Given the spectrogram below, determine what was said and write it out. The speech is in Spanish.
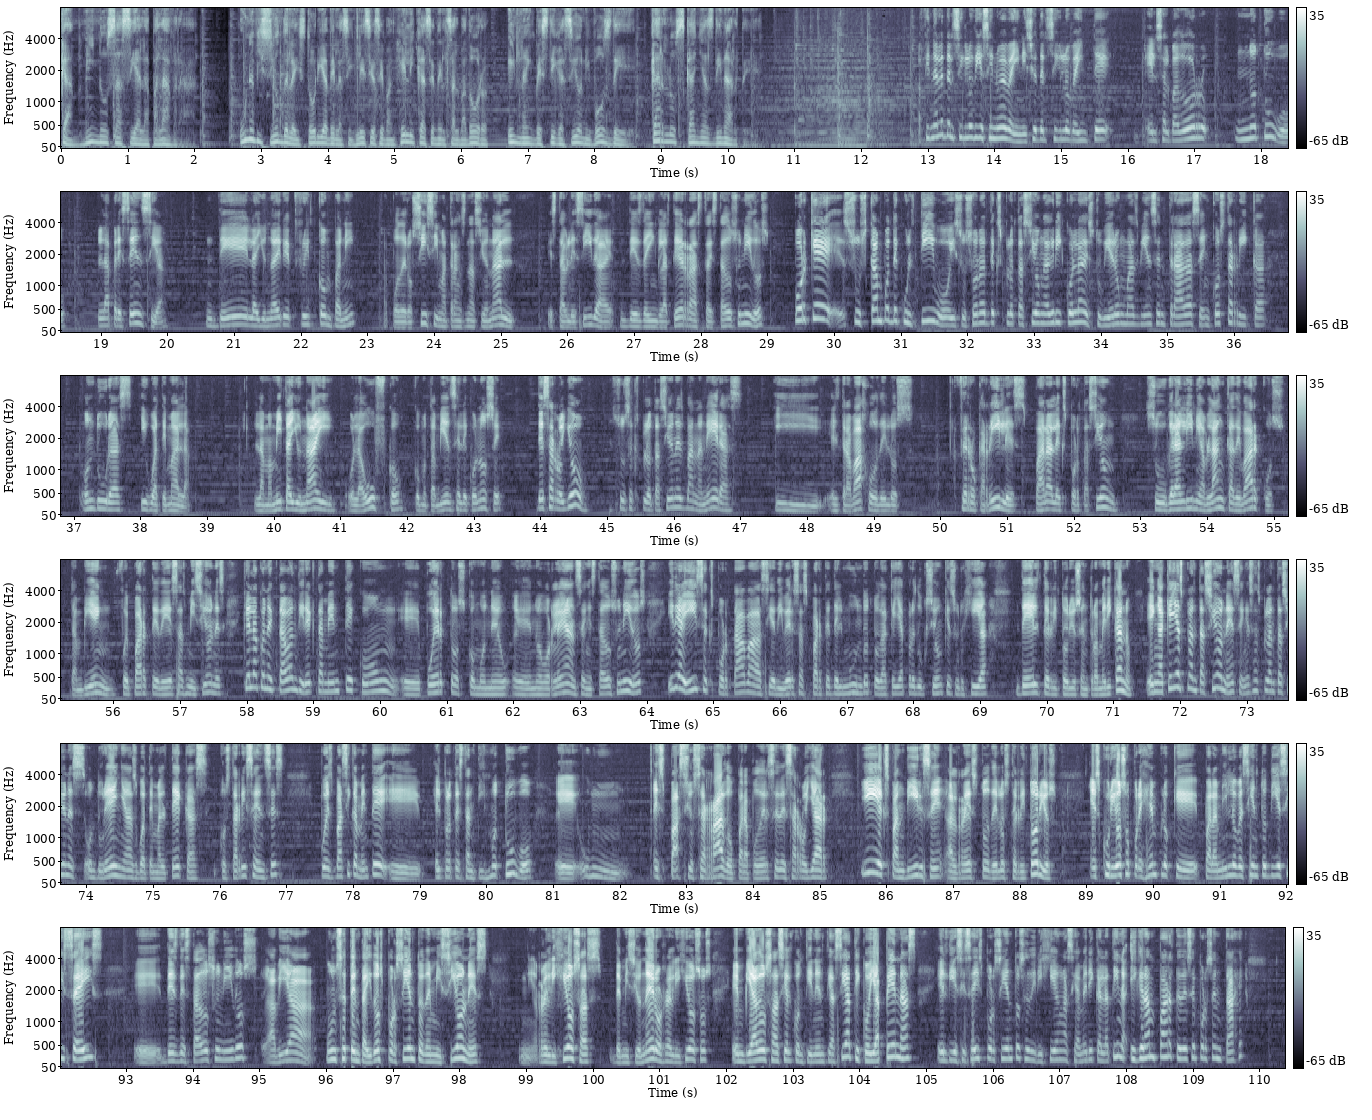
Caminos hacia la Palabra. Una visión de la historia de las iglesias evangélicas en El Salvador en la investigación y voz de Carlos Cañas Dinarte. A finales del siglo XIX e inicios del siglo XX, El Salvador no tuvo la presencia de la United Fruit Company, la poderosísima transnacional establecida desde Inglaterra hasta Estados Unidos, porque sus campos de cultivo y sus zonas de explotación agrícola estuvieron más bien centradas en Costa Rica, Honduras y Guatemala. La mamita Yunay o la UFCO, como también se le conoce, desarrolló sus explotaciones bananeras y el trabajo de los ferrocarriles para la exportación, su gran línea blanca de barcos, también fue parte de esas misiones que la conectaban directamente con eh, puertos como eh, Nueva Orleans en Estados Unidos y de ahí se exportaba hacia diversas partes del mundo toda aquella producción que surgía del territorio centroamericano. En aquellas plantaciones, en esas plantaciones hondureñas, guatemaltecas, costarricenses, pues básicamente eh, el protestantismo tuvo un espacio cerrado para poderse desarrollar y expandirse al resto de los territorios. Es curioso, por ejemplo, que para 1916 eh, desde Estados Unidos había un 72% de misiones religiosas, de misioneros religiosos enviados hacia el continente asiático y apenas el 16% se dirigían hacia América Latina y gran parte de ese porcentaje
